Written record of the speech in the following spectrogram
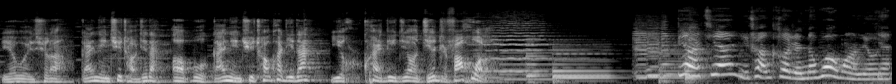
别委屈了，赶紧去炒鸡蛋哦，不，赶紧去抄快递单，一会儿快递就要截止发货了。第二天，一串客人的旺旺留言，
